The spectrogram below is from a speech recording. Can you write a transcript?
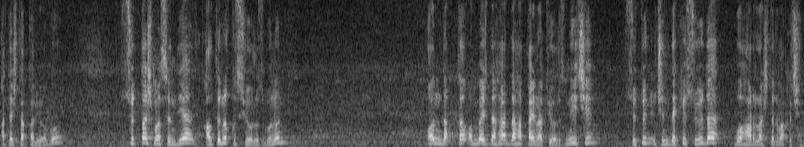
ateşte kalıyor bu. Süt taşmasın diye altını kısıyoruz bunun. 10 dakika 15 dakika daha kaynatıyoruz. Niçin? Sütün içindeki suyu da buharlaştırmak için.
